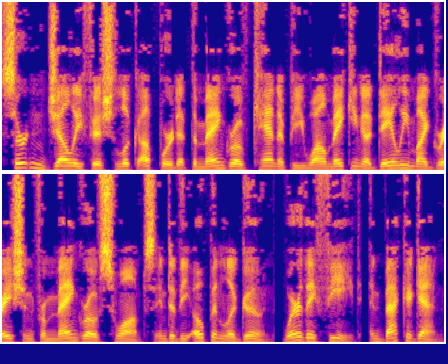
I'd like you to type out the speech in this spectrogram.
Certain jellyfish look upward at the mangrove canopy while making a daily migration from mangrove swamps into the open lagoon, where they feed, and back again.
